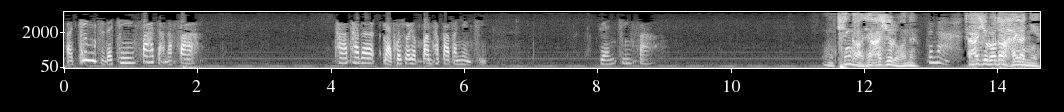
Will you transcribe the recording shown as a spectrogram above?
呃，金子的金，发展的发。他他的老婆说要帮他爸爸念经，袁金发，嗯，挺好，像阿修罗呢，真的、啊？这阿修罗倒还要念，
